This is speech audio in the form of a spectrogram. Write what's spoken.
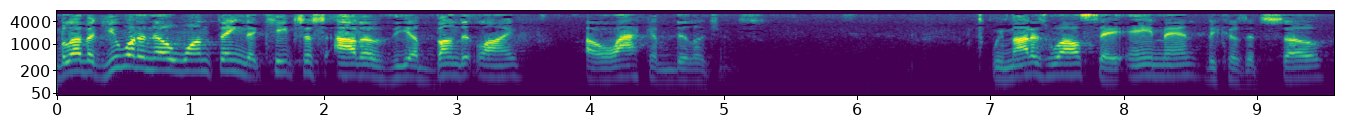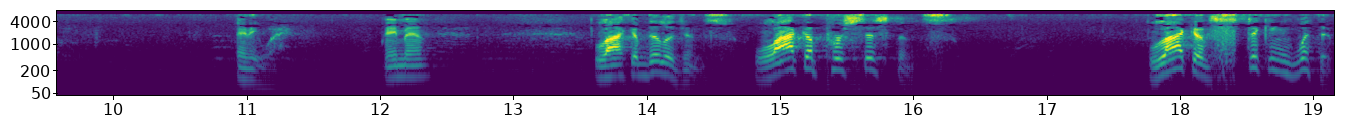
Beloved, you want to know one thing that keeps us out of the abundant life? A lack of diligence. We might as well say amen because it's so anyway. Amen. Lack of diligence. Lack of persistence. Lack of sticking with it.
